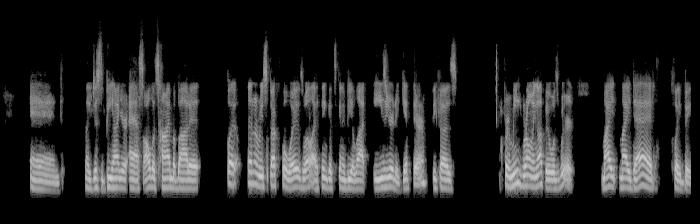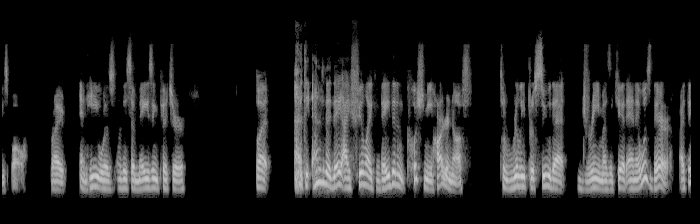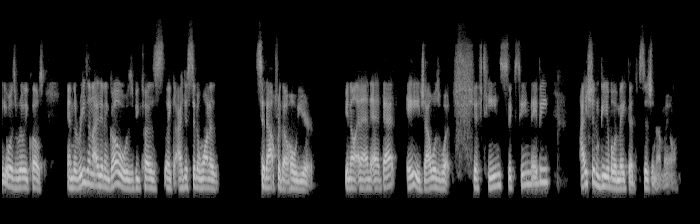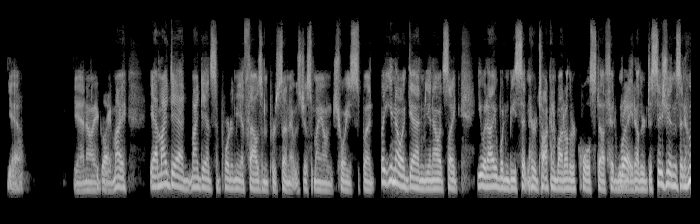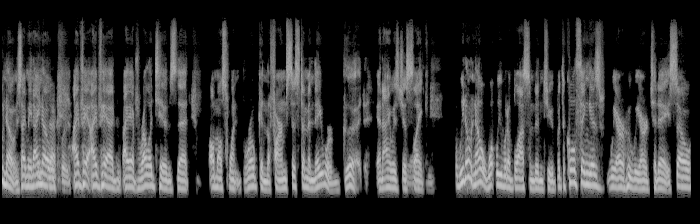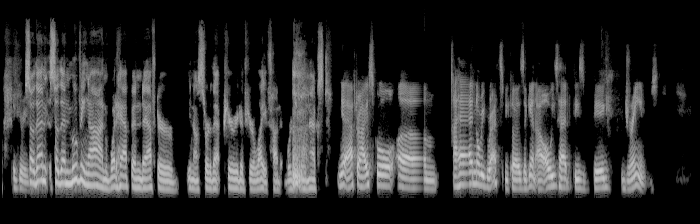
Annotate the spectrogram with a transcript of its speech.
and like just be on your ass all the time about it, but in a respectful way as well. I think it's going to be a lot easier to get there because for me growing up, it was weird. my my dad played baseball, right? And he was this amazing pitcher. But at the end of the day, I feel like they didn't push me hard enough to really pursue that dream as a kid. And it was there. I think it was really close. And the reason I didn't go was because like I just didn't want to sit out for the whole year. You know, and, and at that age, I was what, 15, 16 maybe? I shouldn't be able to make that decision on my own. Yeah. Yeah, no, I agree. My yeah, my dad, my dad supported me a thousand percent. It was just my own choice. But, but you know, again, you know, it's like you and I wouldn't be sitting here talking about other cool stuff had we right. made other decisions. And who knows? I mean, I know exactly. I've had, I've had, I have relatives that almost went broke in the farm system, and they were good, and I was just yeah. like. Mm. We don't know what we would have blossomed into, but the cool thing is we are who we are today. So, Agreed. so then, so then moving on, what happened after you know sort of that period of your life how where did you go next yeah after high school um i had no regrets because again i always had these big dreams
